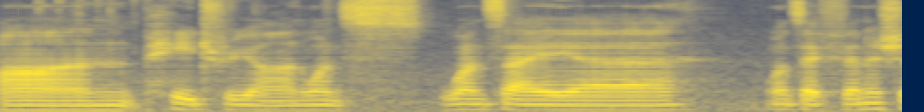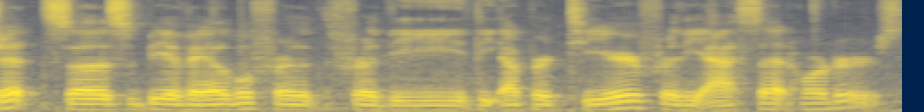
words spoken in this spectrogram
on Patreon once once I uh, once I finish it. So this would be available for for the the upper tier for the asset hoarders,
